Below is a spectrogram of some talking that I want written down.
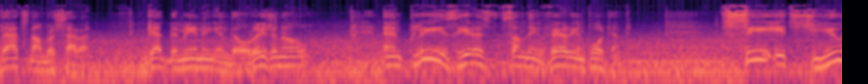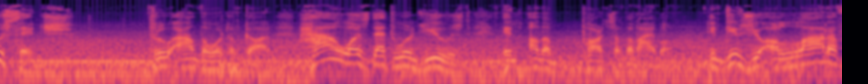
That's number seven. Get the meaning in the original. And please, here's something very important. See its usage throughout the Word of God. How was that word used in other parts of the Bible? It gives you a lot of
